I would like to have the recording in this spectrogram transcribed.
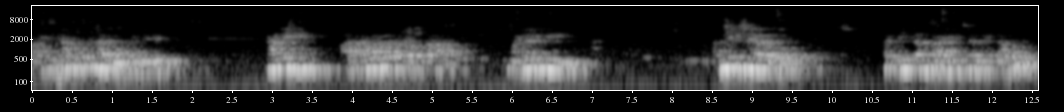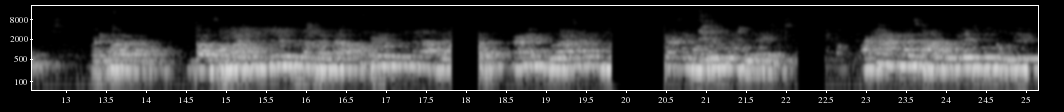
అనేసి అనుకున్నారు కానీ ఆ తర్వాత తర్వాత మహిళలకి అన్ని విషయాలలో సంగీత సాహిత్యమే కాదు పరిపాలన. ఆ సమాజం వల్ల అప్పటి వస్తున్న కానీ అది దురాచారం చాలా వదిలేసుకుని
